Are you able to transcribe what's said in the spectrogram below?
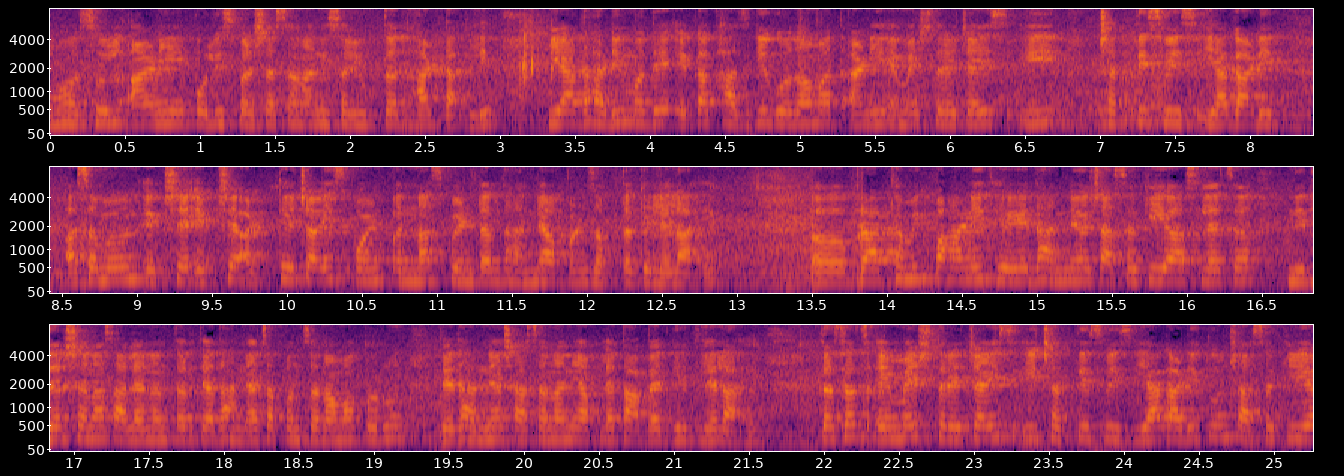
महसूल आणि पोलीस प्रशासनाने संयुक्त धाड टाकली. या धाडीमध्ये एका खाजगी गोदामात आणि एम एच त्रेचाळीस ई छत्तीस वीस या गाडीत असं मिळून एकशे एकशे अठ्ठेचाळीस पॉईंट पन्नास क्विंटल धान्य आपण जप्त केलेलं आहे. प्राथमिक पाहणीत हे धान्य शासकीय असल्याचं निदर्शनास आल्यानंतर त्या धान्याचा पंचनामा करून ते धान्य शासनाने आपल्या ताब्यात घेतलेलं आहे. तसंच एम एच त्रेचाळीस ई छत्तीस वीस या गाडीतून शासकीय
